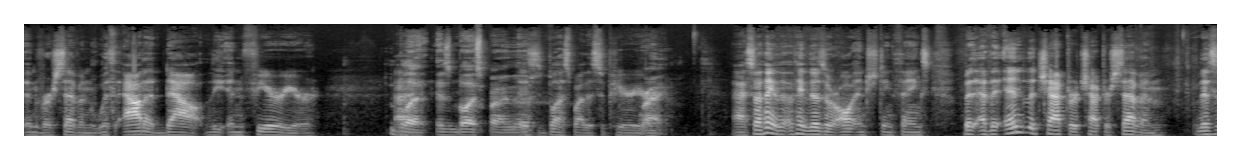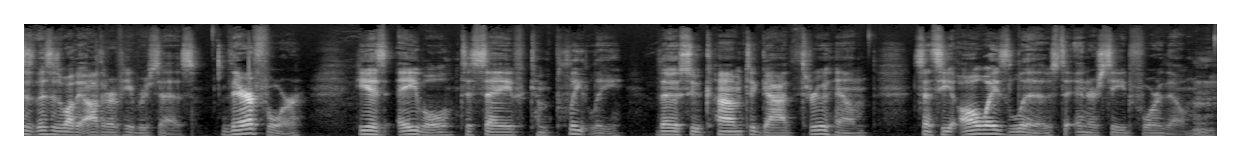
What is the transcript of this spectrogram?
in verse seven, without a doubt, the inferior Ble- is blessed by the. is blessed by the superior. right. Uh, so I think I think those are all interesting things. But at the end of the chapter, chapter seven, this is this is what the author of Hebrews says. Therefore, he is able to save completely those who come to God through him, since he always lives to intercede for them.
